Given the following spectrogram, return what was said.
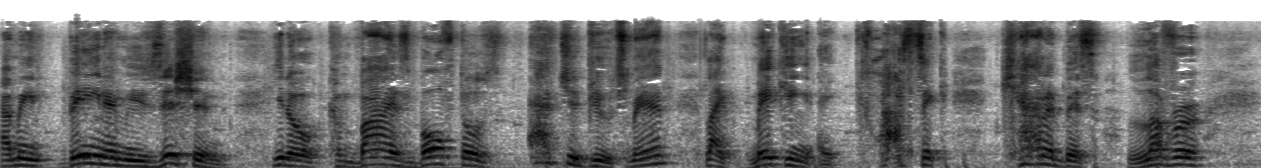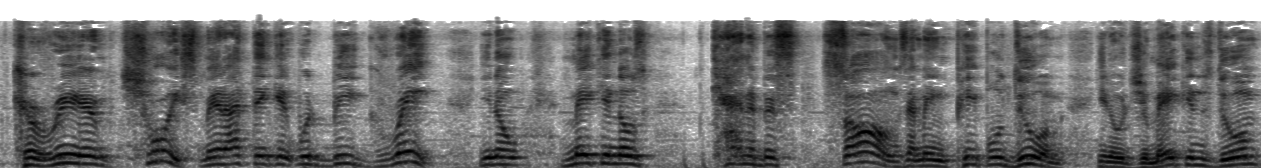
I mean, being a musician, you know, combines both those attributes, man. Like making a classic cannabis lover career choice, man. I think it would be great, you know, making those cannabis songs. I mean, people do them. You know, Jamaicans do them.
